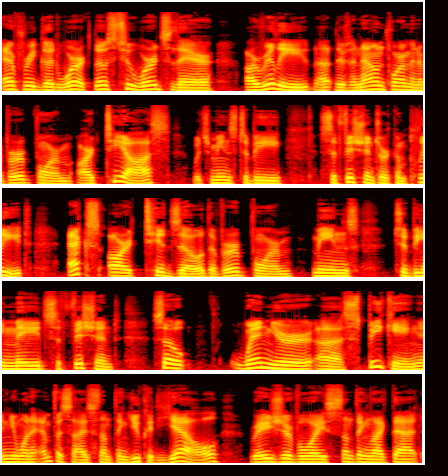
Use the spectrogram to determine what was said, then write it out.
every good work. Those two words there are really, uh, there's a noun form and a verb form, artios, which means to be sufficient or complete. Exartizo, the verb form, means to be made sufficient. So when you're uh, speaking and you want to emphasize something, you could yell raise your voice, something like that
